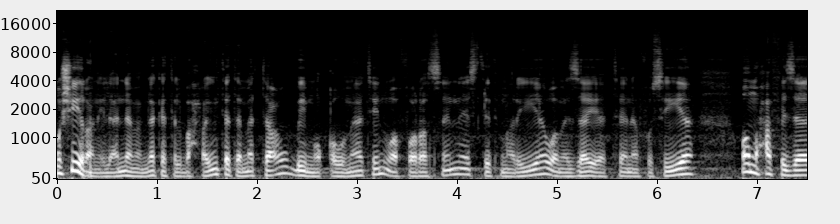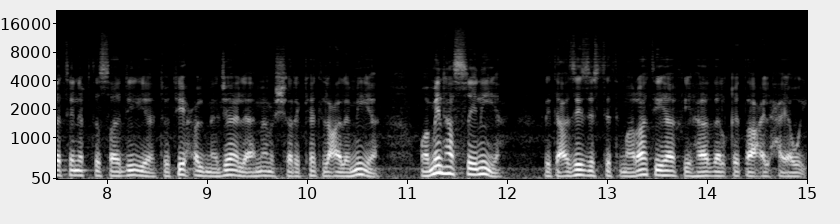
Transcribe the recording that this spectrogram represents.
مشيرا إلى أن مملكة البحرين تتمتع بمقومات وفرص استثمارية ومزايا تنافسية ومحفزات اقتصادية تتيح المجال أمام الشركات العالمية ومنها الصينية لتعزيز استثماراتها في هذا القطاع الحيوي.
